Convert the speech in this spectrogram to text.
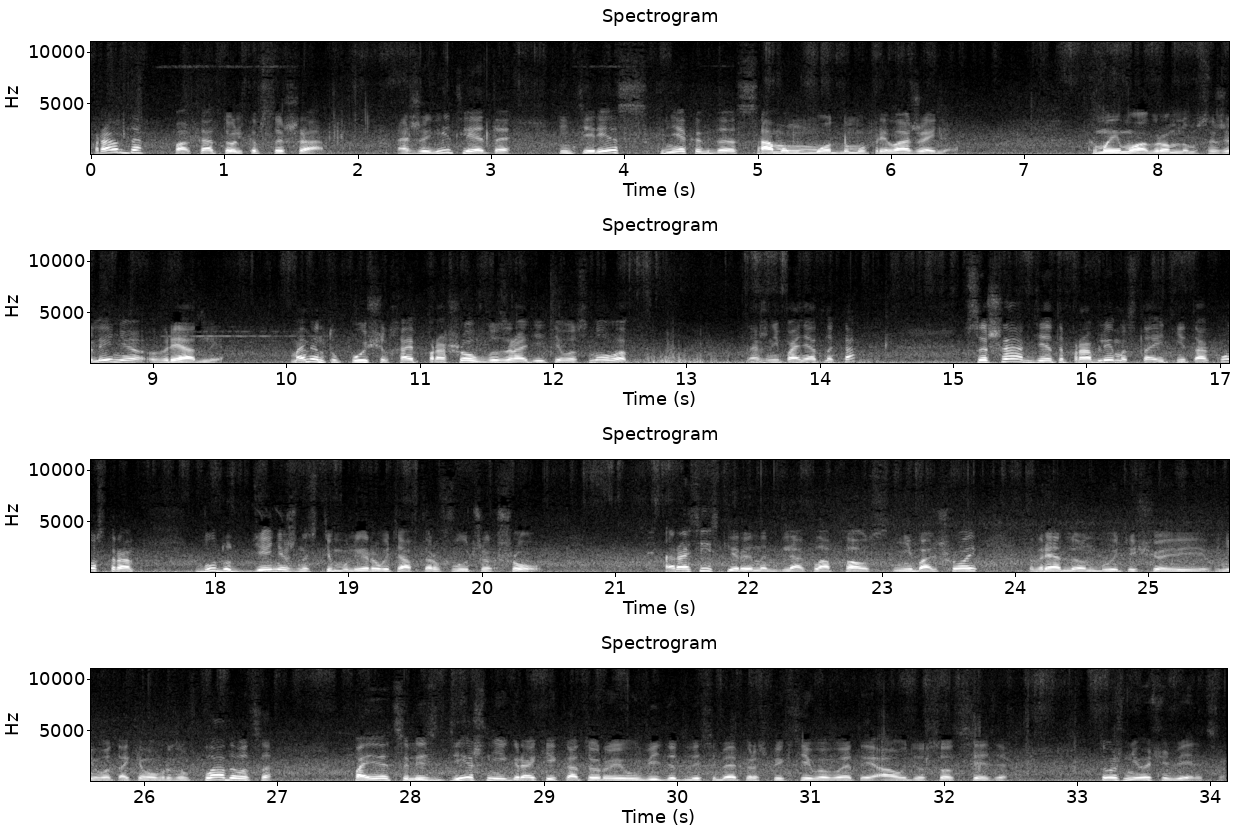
Правда, пока только в США. Оживит ли это интерес к некогда самому модному приложению? К моему огромному сожалению, вряд ли. Момент упущен, хайп прошел, возродить его снова даже непонятно как. В США, где эта проблема стоит не так остро, будут денежно стимулировать авторов лучших шоу. Российский рынок для Clubhouse небольшой, вряд ли он будет еще и в него таким образом вкладываться. Появятся ли здешние игроки, которые увидят для себя перспективы в этой аудиосоцсети, тоже не очень верится.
